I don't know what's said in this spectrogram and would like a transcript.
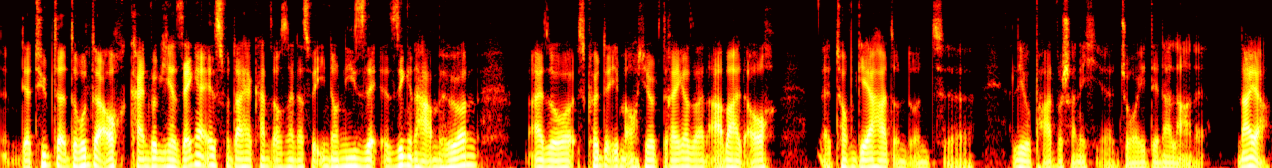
der Typ da drunter auch kein wirklicher Sänger ist. Von daher kann es auch sein, dass wir ihn noch nie singen haben hören. Also es könnte eben auch Jörg Dräger sein, aber halt auch äh, Tom Gerhardt und, und äh, Leopard wahrscheinlich äh, Joy Denalane. Naja,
